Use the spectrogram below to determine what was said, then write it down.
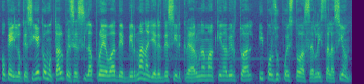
Ok, lo que sigue como tal pues es la prueba de Beer Manager, es decir, crear una máquina virtual y por supuesto hacer la instalación.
